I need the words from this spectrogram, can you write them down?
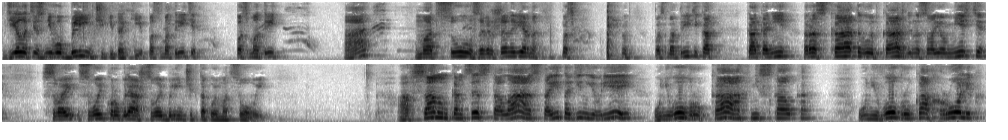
делать из него блинчики такие. Посмотрите, посмотрите. А? Мацу, совершенно верно. Пос, посмотрите, как как они раскатывают каждый на своем месте свой, свой кругляш, свой блинчик такой мацовый. А в самом конце стола стоит один еврей, у него в руках не скалка, у него в руках ролик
